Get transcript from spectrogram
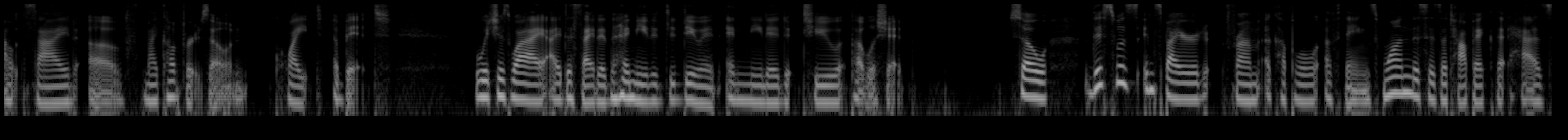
outside of my comfort zone quite a bit which is why I decided that I needed to do it and needed to publish it. So, this was inspired from a couple of things. One, this is a topic that has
